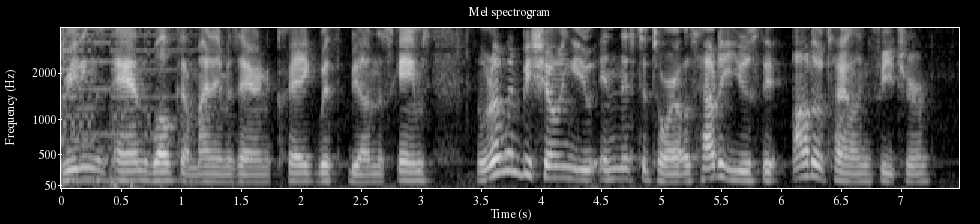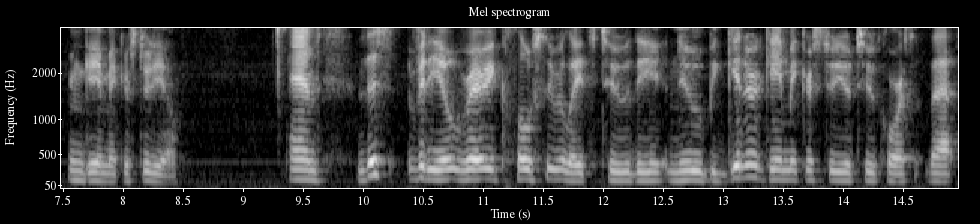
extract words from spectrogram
Greetings and welcome. My name is Aaron Craig with Beyond Us Games, and what I'm going to be showing you in this tutorial is how to use the auto tiling feature in GameMaker Studio. And this video very closely relates to the new Beginner GameMaker Studio 2 course that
